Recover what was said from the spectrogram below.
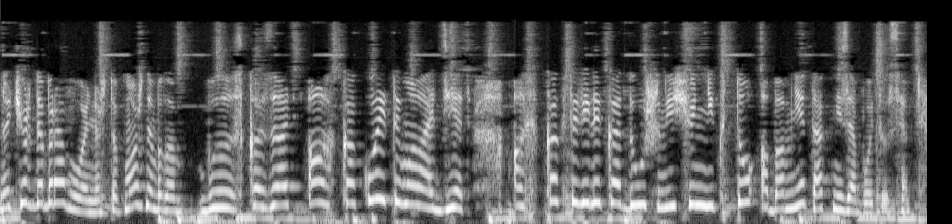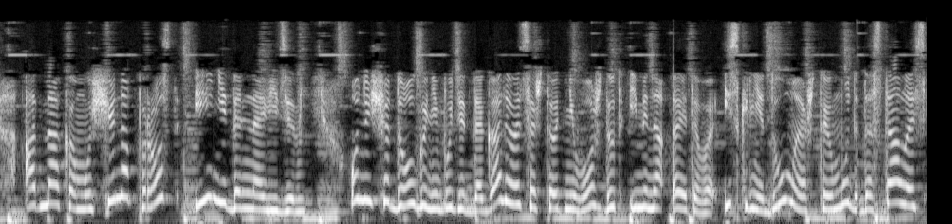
но черт добровольно, чтобы можно было, было сказать «Ах, какой ты молодец! Ах, как ты великодушен! Еще никто обо мне так не заботился». Однако мужчина прост и недальновиден. Он еще долго не будет догадываться, что от него ждут именно этого, искренне думая, что ему досталась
